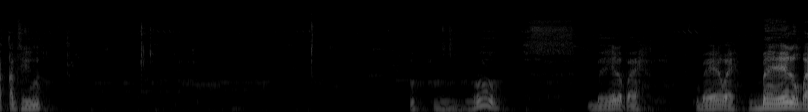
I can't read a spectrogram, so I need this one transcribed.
ักกระถินเบ้อหือเบลงไป เบลงไป เบลงไป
